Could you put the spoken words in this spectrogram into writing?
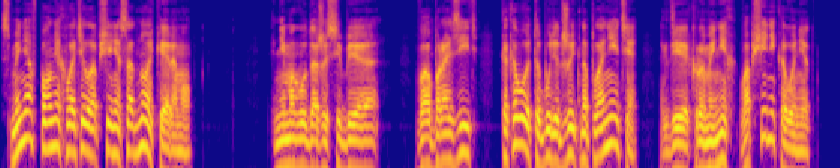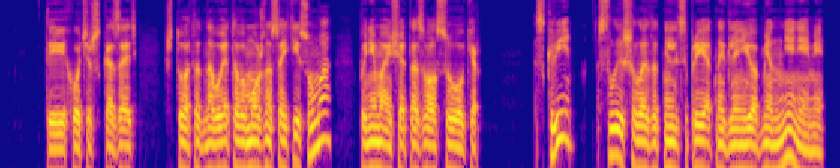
С меня вполне хватило общения с одной Керему. Не могу даже себе вообразить, каково это будет жить на планете, где кроме них вообще никого нет. Ты хочешь сказать, что от одного этого можно сойти с ума? — понимающе отозвался Уокер. Скви слышала этот нелицеприятный для нее обмен мнениями,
